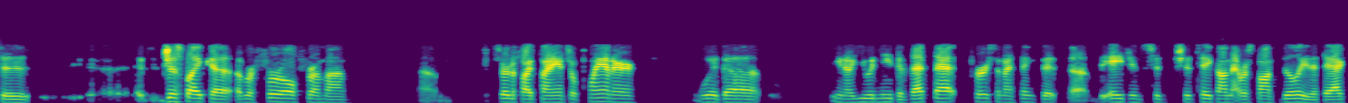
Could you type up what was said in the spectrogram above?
to uh, just like a, a referral from a um, certified financial planner would uh, you know you would need to vet that person. I think that uh, the agents should should take on that responsibility that they act,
